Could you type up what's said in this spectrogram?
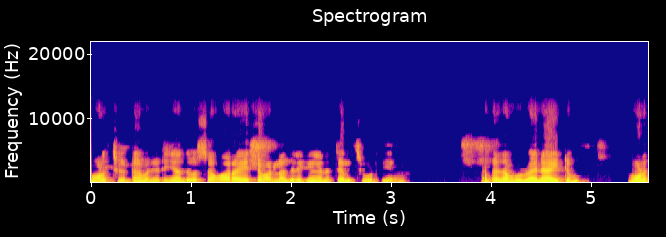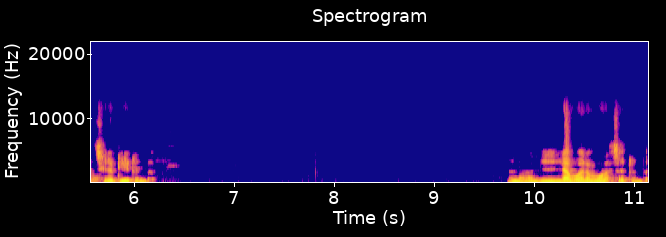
മുളച്ച് കിട്ടാൻ വേണ്ടിയിട്ട് ഞാൻ ദിവസം കുറേശ്ശെ വെള്ളത്തിലേക്ക് ഇങ്ങനെ തെളിച്ച് കൊടുത്തിരുന്നു. അപ്പോൾ ഞാൻ മുഴുവനായിട്ടും മുളച്ച് കിട്ടിയിട്ടുണ്ട്. നല്ല പോലെ മുളച്ചിട്ടുണ്ട്.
